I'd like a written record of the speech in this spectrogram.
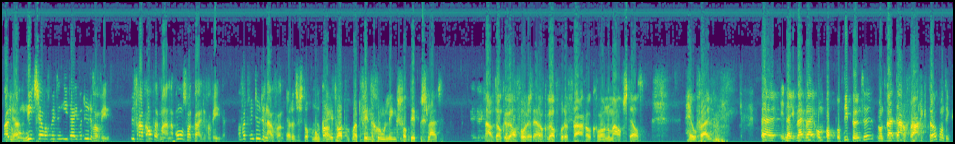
maar u komt niet zelf met een idee wat u ervan vindt. U vraagt altijd maar naar ons wat wij ervan vinden. Maar wat vindt u er nou van? Ja, dat is toch een debat. Wat, wat vindt GroenLinks van dit besluit? Nou, dank u, wel voor de, dank u wel voor de vraag. Ook gewoon normaal gesteld. Heel fijn. nee, wij, wij om, op, op die punten, want wij, daarom vraag ik het ook, want ik,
